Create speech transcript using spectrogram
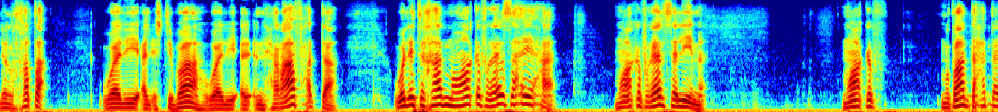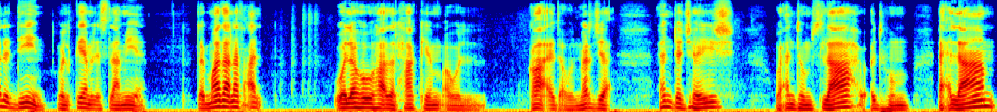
للخطأ وللاشتباه وللانحراف حتى ولاتخاذ مواقف غير صحيحة مواقف غير سليمة مواقف مضادة حتى للدين والقيم الإسلامية. طيب ماذا نفعل؟ وله هذا الحاكم أو القائد أو المرجع عنده جيش وعندهم سلاح وعندهم إعلام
